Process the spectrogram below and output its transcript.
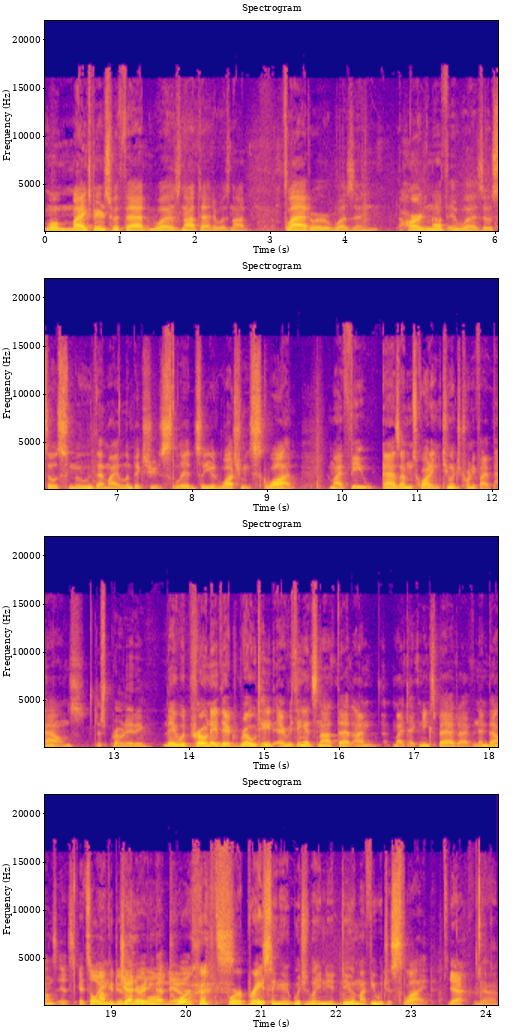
well, my experience with that was not that it was not flat or wasn't hard enough. It was it was so smooth that my Olympic shoes slid. So you'd watch me squat. My feet, as I'm squatting 225 pounds, just pronating. they would pronate. They'd rotate everything. It's not that I'm my technique's bad. I have an imbalance. It's It's all you I'm could do to hold generating on, that yeah. torque It's- for bracing which is what you need to do, and my feet would just slide. Yeah, Yeah.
